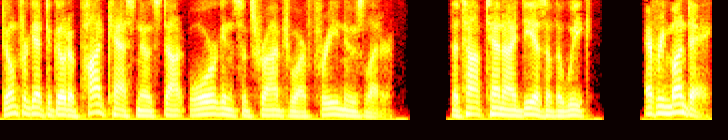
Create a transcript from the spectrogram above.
Don't forget to go to podcastnotes.org and subscribe to our free newsletter. The top 10 ideas of the week. Every Monday.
